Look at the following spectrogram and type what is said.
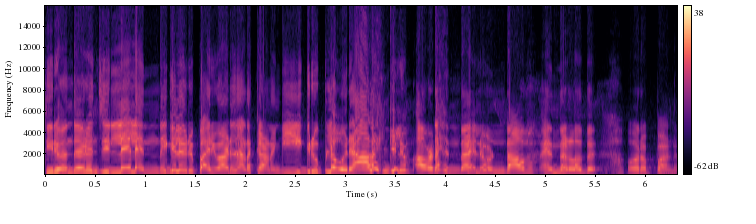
തിരുവനന്തപുരം ജില്ലയിൽ എന്തെങ്കിലും ഒരു പരിപാടി നടക്കുകയാണെങ്കിൽ ഈ ഗ്രൂപ്പിൽ ഒരാളെങ്കിലും അവിടെ എന്തായാലും ഉണ്ടാവും എന്നുള്ളത് ഉറപ്പാണ്.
